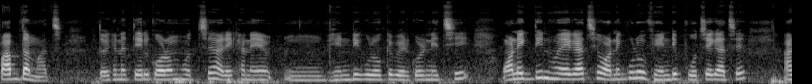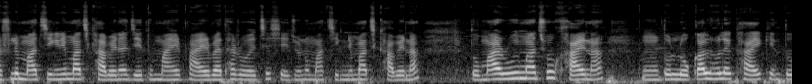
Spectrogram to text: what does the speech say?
পাবদা মাছ। তো এখানে তেল গরম হচ্ছে আর এখানে ভেন্ডিগুলোকে বের করে নিচ্ছি। অনেক দিন হয়ে গেছে, অনেকগুলো ভেন্ডি পচে গেছে। আসলে মা চিংড়ি মাছ খাবে না, যেহেতু মায়ের পায়ের ব্যথা রয়েছে, সেই জন্য মা চিংড়ি মাছ খাবে না। তো মা রুই মাছও খায় না। তো লোকাল হলে খায়, কিন্তু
